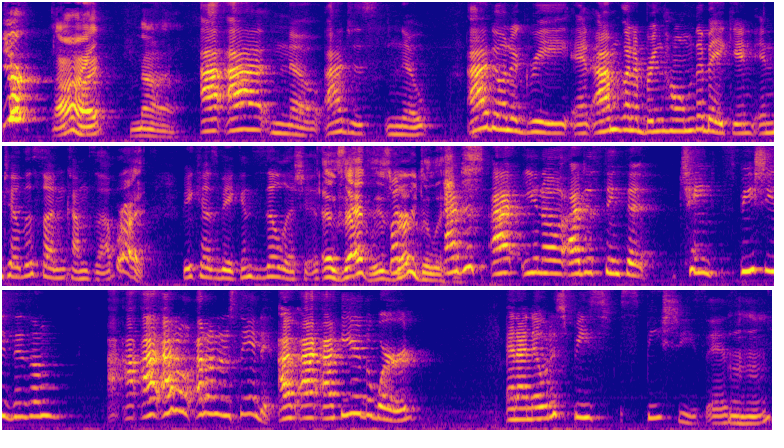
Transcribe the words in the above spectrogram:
You're all right. Nah. I I no. I just nope. I don't agree, and I'm gonna bring home the bacon until the sun comes up Right. Because bacon's delicious. Exactly. It's But very delicious. I just, I, you know, I just think that change speciesism. I, I, I don't, I don't understand it. I, I, I hear the word, and I know what a spe- species is, Mhm.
